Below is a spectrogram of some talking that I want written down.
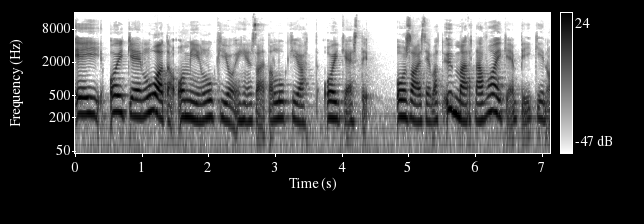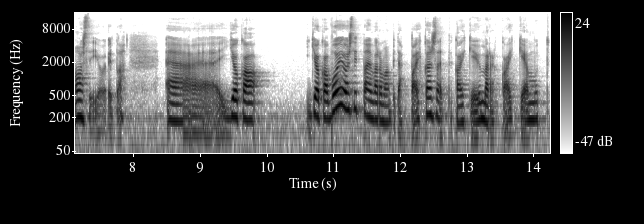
ei oikein luota omiin lukijoihinsa, että lukijat oikeasti osaisivat ymmärtää vaikeampiakin asioita, ää, joka, joka voi osittain varmaan pitää paikkansa, että kaikki ei ymmärrä kaikkea, mutta,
